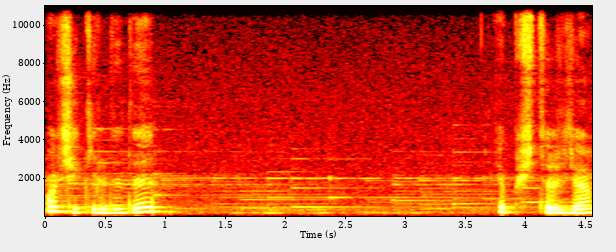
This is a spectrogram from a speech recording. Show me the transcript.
O şekilde de yapıştıracağım.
